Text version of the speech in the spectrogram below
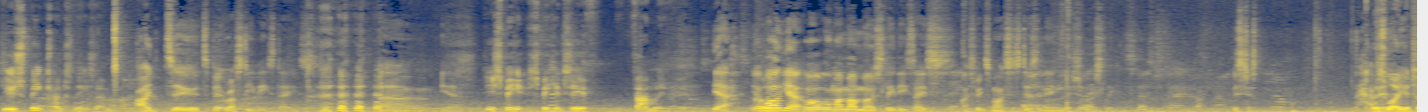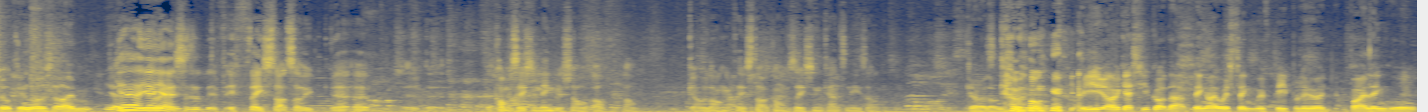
Do you speak Cantonese then? I do. It's a bit rusty these days. uh, yeah. Do you speak it? Speak it to your family though? Yeah. yeah well, yeah. Well, well, my mum mostly these days. I speak to my sisters in English mostly. It's just. That's why you're talking all the time. Yeah, Yeah, yeah, yeah. So if, if they start something, uh, uh, uh, a conversation in English, I'll, I'll, I'll go along. If they start a conversation in Cantonese, I'll go along. go along. But you, I guess you've got that thing. I always think with people who are bilingual,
